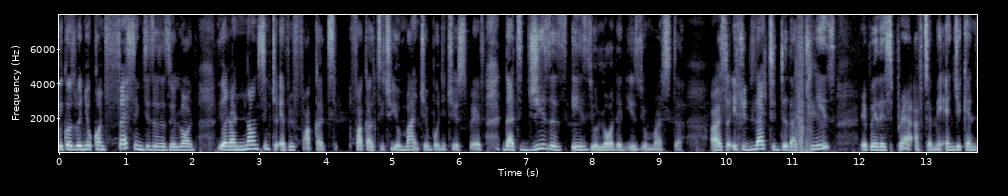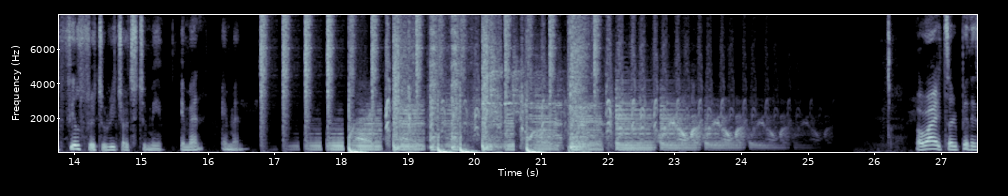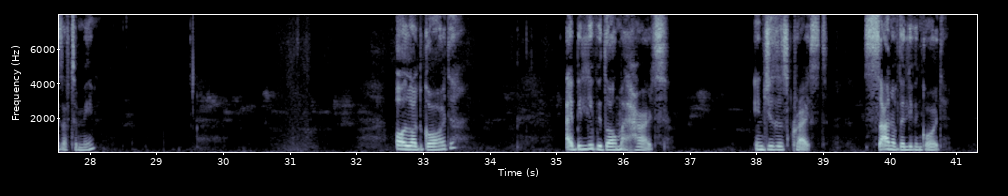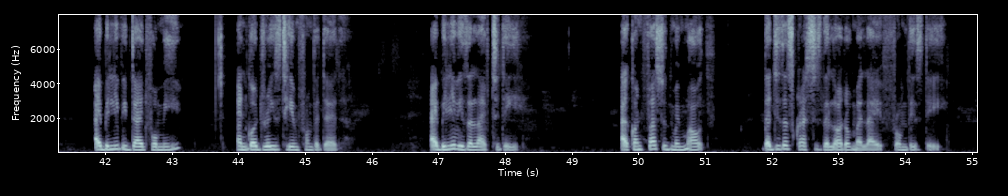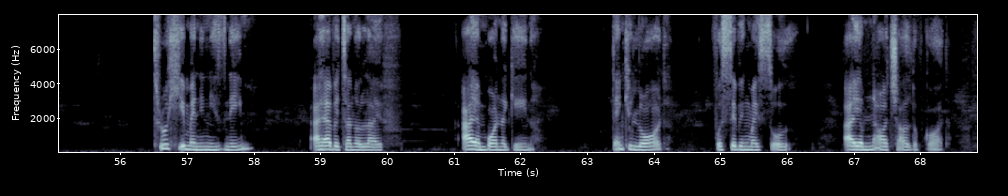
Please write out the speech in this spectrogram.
Because when you're confessing Jesus as your Lord, you're announcing to every faculty, faculty, to your mind, to your body, to your spirit, that Jesus is your Lord and is your Master. All right, so if you'd like to do that, please repeat this prayer after me, and you can feel free to reach out to me. Amen. Amen. All right, so repeat this after me. Oh Lord God, I believe with all my heart in Jesus Christ, Son of the living God. I believe He died for me and God raised Him from the dead. I believe He's alive today. I confess with my mouth that Jesus Christ is the Lord of my life from this day. Through Him and in His name, I have eternal life. I am born again. Thank you, Lord, for saving my soul. I am now a child of God.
